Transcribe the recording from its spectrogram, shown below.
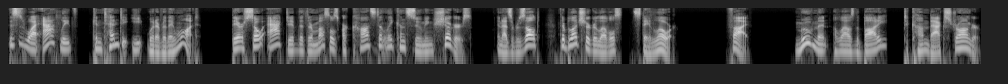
This is why athletes can tend to eat whatever they want. They are so active that their muscles are constantly consuming sugars, and as a result, their blood sugar levels stay lower. 5. Movement allows the body to come back stronger.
